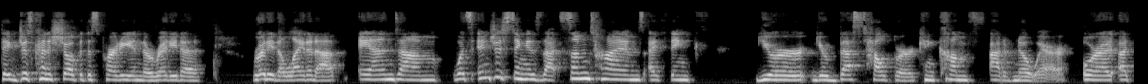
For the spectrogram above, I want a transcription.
They just kind of show up at this party and they're ready to ready to light it up. And um, what's interesting is that sometimes I think your your best helper can come out of nowhere or a, a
